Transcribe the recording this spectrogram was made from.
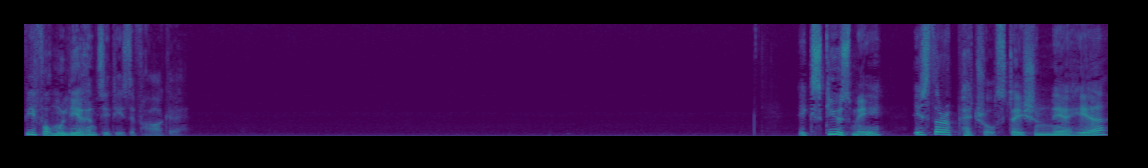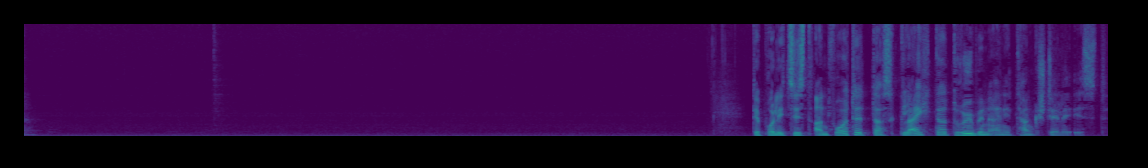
Wie formulieren Sie diese Frage? Excuse me, is there a petrol station near here? Der Polizist antwortet, dass gleich da drüben eine Tankstelle ist.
